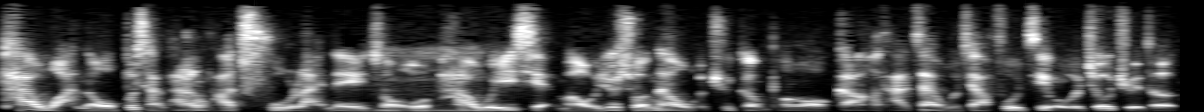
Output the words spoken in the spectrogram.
太晚了，我不想他让他出来那一种，我怕危险嘛，我就说那我去跟朋友，刚好他在我家附近，我就觉得，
